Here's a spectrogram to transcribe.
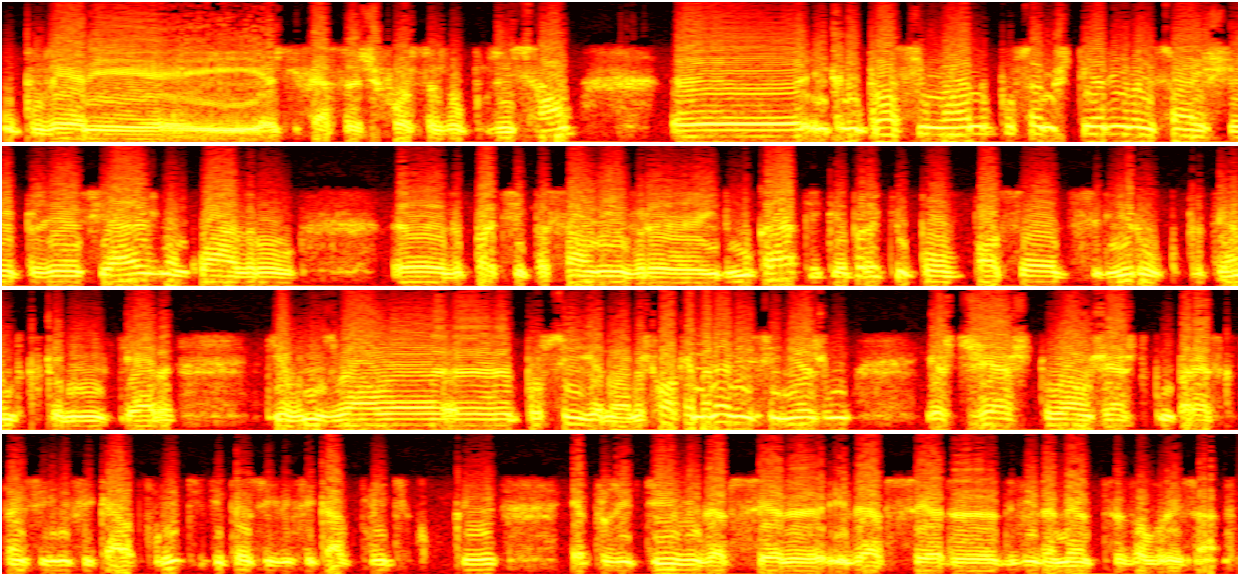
o poder e, e as diversas forças da oposição uh, e que no próximo ano possamos ter eleições presidenciais num quadro de participação livre e democrática para que o povo possa decidir o que pretende, que caminho quer que a Venezuela uh, prossiga. Não é? Mas, de qualquer maneira, em si mesmo, este gesto é um gesto que me parece que tem significado político e tem significado político que é positivo e deve ser, e deve ser eh, devidamente valorizado.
